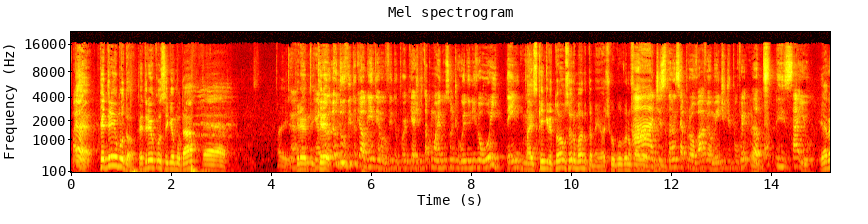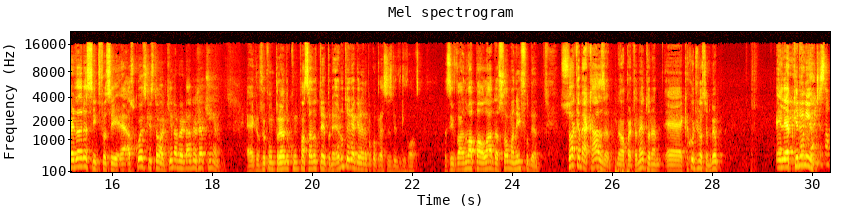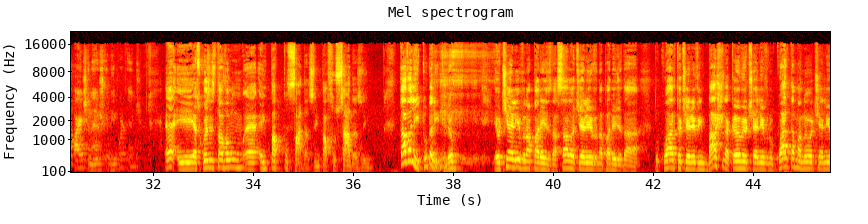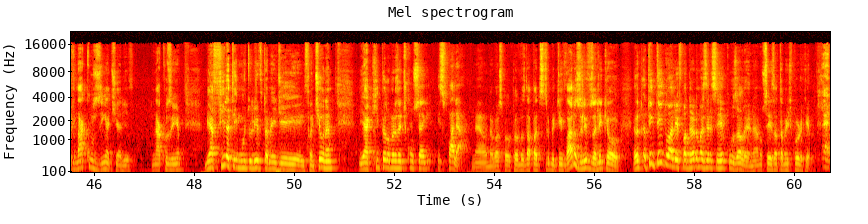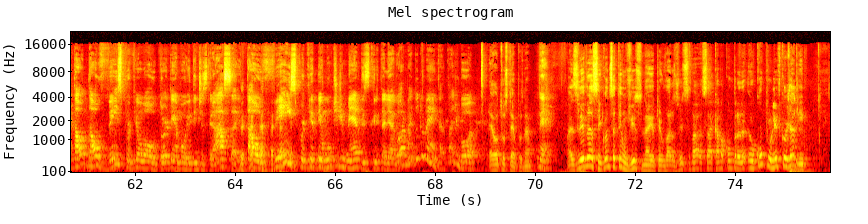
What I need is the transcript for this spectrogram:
Mas é, Pedrinho mudou. Pedrinho conseguiu mudar. É... Aí, eu, queria- eu- queria- eu- eu duvido que alguém tenha ouvido, porque a gente tá com uma redução de ruído nível 80. Mas quem gritou é um ser humano também. Eu acho que o Google não falou. Ah, a distância provavelmente, tipo, foi... E saiu. E a verdade é assim, tipo assim, é, as coisas que estão aqui, na verdade, eu já tinha. É que eu fui comprando com o passar do tempo, né? Eu não teria grana pra comprar esses livros de volta. Assim, numa paulada só, mas nem fudendo. Só que a minha casa, meu apartamento, né? É, que continua sendo meu, ele é pequenininho. importante essa parte, né? Acho que é bem importante. É, e as coisas estavam é, empapufadas, empafuçadas. em- Tava ali, tudo ali, entendeu? Eu tinha livro na parede da sala, eu tinha livro na parede da, do quarto, eu tinha livro embaixo da cama, eu tinha livro no quarto da Manu, eu tinha livro na cozinha, tinha livro na cozinha. Minha filha tem muito livro também de infantil, né? E aqui pelo menos a gente consegue espalhar, né? O negócio pelo, pelo menos dá pra distribuir. Tem vários livros ali que eu, eu. Eu tentei doar livro pra Adriano, mas ele se recusa a ler, né? Não sei exatamente por quê. É, tal, talvez porque o autor tenha morrido em desgraça, e talvez porque tem um monte de merda escrita ali agora, mas tudo bem, tá, tá de boa. É outros tempos, né? É. Mas livro é assim, quando você tem um vício, né? Eu tenho vários vícios, você, vai- você acaba comprando. Eu compro o livro que eu já li.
